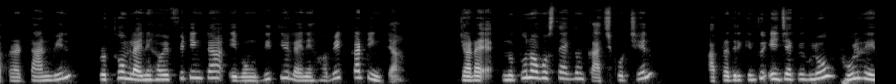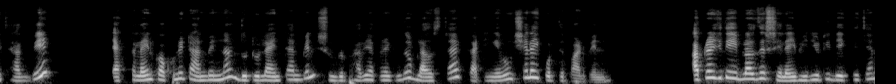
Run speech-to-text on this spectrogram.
আপনারা টানবেন। প্রথম লাইনে হবে ফিটিংটা এবং দ্বিতীয় লাইনে হবে কাটিংটা যারা নতুন অবস্থায় একদম কাজ করছেন আপনাদের কিন্তু এই জায়গাগুলো ভুল হয়ে থাকবে। একটা লাইন কখনোই টানবেন না, দুটো লাইন টানবেন, সুন্দরভাবে আপনারা কিন্তু ব্লাউজটা কাটিং এবং সেলাই করতে পারবেন। আপনারা যদি এই ব্লাউজের সেলাই ভিডিওটি দেখতে চান,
